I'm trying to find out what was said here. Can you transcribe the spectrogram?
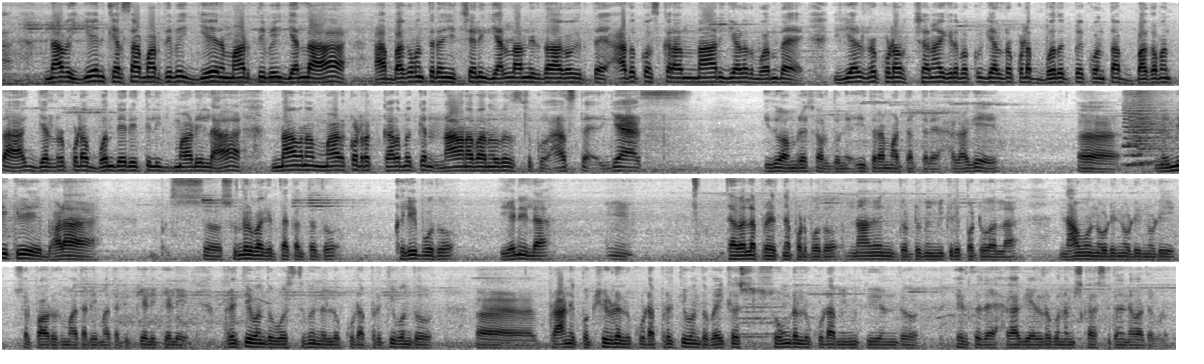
ನಾವು ಏನು ಕೆಲಸ ಮಾಡ್ತೀವಿ, ಏನು ಮಾಡ್ತೀವಿ, ಎಲ್ಲ ಆ ಭಗವಂತನ ಇಚ್ಛೆಯಲ್ಲಿ ಎಲ್ಲ ನಿರ್ಧಾರ ಆಗೋಗಿರುತ್ತೆ. ಅದಕ್ಕೋಸ್ಕರ ನಾನು ಹೇಳೋದು ಒಂದೇ ಎಲ್ಲರೂ ಕೂಡ ಚೆನ್ನಾಗಿರಬೇಕು ಎಲ್ಲರೂ ಕೂಡ ಬದುಕಬೇಕು ಅಂತ ಭಗವಂತ ಎಲ್ಲರೂ ಕೂಡ ಒಂದೇ ರೀತಿಲಿ ಮಾಡಿಲ್ಲ. ನಾವು ನಾವು ಮಾಡಿಕೊಂಡ್ರೆ ಕರ್ಮಕ್ಕೆ ನಾವು ನಾವು ಅನುಭವಿಸ್ಬೇಕು, ಅಷ್ಟೇ. ಎಸ್ ಇದು ಅಂಬರೀಷ್ ಅವ್ರ ಈ ಥರ ಮಾಡ್ತಾಯಿರ್ತಾರೆ ಹಾಗಾಗಿ ಮಿಮಿಕ್ರಿ ಭಾಳ ಸುಂದರವಾಗಿರ್ತಕ್ಕಂಥದ್ದು, ಕಲಿಬೋದು, ಏನಿಲ್ಲ. ತಾವೆಲ್ಲ ಪ್ರಯತ್ನ ಪಡ್ಬೋದು. ನಾವೇನು ದೊಡ್ಡ ಮಿಮಿಕ್ರಿ ಪಟು ಅಲ್ಲ. ನಾವು ನೋಡಿ ನೋಡಿ ನೋಡಿ ಸ್ವಲ್ಪ ಅವ್ರಿಗೆ ಮಾತಾಡಿ ಮಾತಾಡಿ, ಕೇಳಿ ಕೇಳಿ ಪ್ರತಿಯೊಂದು ವಸ್ತುವಿನಲ್ಲೂ ಕೂಡ, ಪ್ರತಿಯೊಂದು ಪ್ರಾಣಿ ಪಕ್ಷಿಗಳಲ್ಲೂ ಕೂಡ, ಪ್ರತಿಯೊಂದು ವೆಹಿಕಲ್ಸ್ ಸೌಂಡಲ್ಲೂ ಕೂಡ ಮಿಮಿಕ್ರಿ ಎಂದು ಇರ್ತದೆ. ಹಾಗಾಗಿ ಎಲ್ರಿಗೂ ನಮಸ್ಕಾರ ಧನ್ಯವಾದಗಳು.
